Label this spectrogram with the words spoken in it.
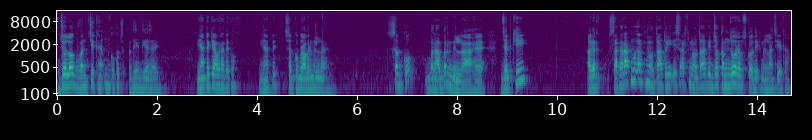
जो लोग वंचित हैं, उनको कुछ अधिक दिया जाए। यहाँ पे क्या हो रहा है देखो, यहाँ पे सबको बराबर मिल रहा है। सबको बराबर मिल रहा है, जबकि अगर सकारात्मक अर्थ में होता तो इस अर्थ में होता कि जो कमज़ोर है, उसको अधिक मिलना चाहिए था।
